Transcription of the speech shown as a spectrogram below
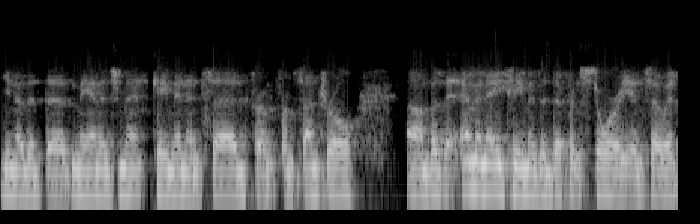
you know that the management came in and said from from central. Um, but the m&a team is a different story and so it,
